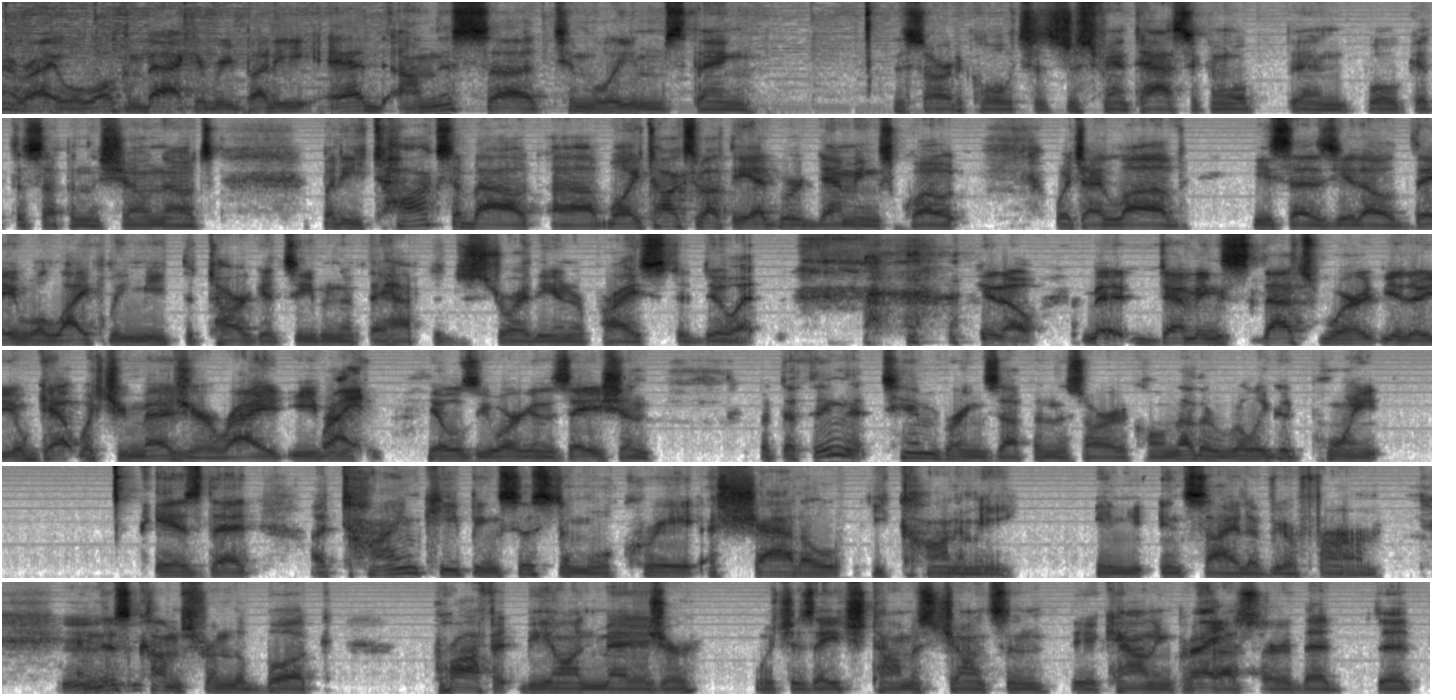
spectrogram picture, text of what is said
All right. Well, welcome back, everybody. Ed, on this uh, Tim Williams thing, this article, which is just fantastic, and we'll and we'll get this up in the show notes. But he talks about uh, well, he talks about the Edward Demings quote, which I love. He says, you know, they will likely meet the targets even if they have to destroy the enterprise to do it. you know, Demings, that's where you know you'll get what you measure, right? Even Right. if it kills the organization. But the thing that Tim brings up in this article, another really good point, is that a timekeeping system will create a shadow economy in inside of your firm. And this comes from the book Profit Beyond Measure, which is H. Thomas Johnson, the accounting Right. professor that that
